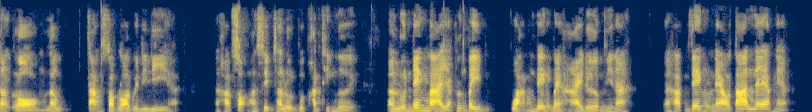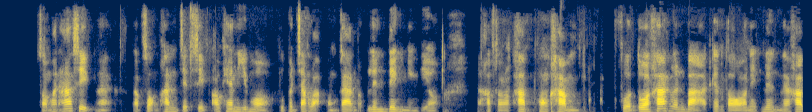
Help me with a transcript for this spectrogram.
ต้องลองแล้วตั้ง stop loss ไว้ดีๆนะครับ2,010ถ้าหลุดปุ๊บคันทิ้งเลยแล้วลุ้นเด้งมาอย่าเพิ่งไปหวังเด้งไปไฮเดิมนี่นะนะครับ เด้งแนวต้านแรกเนี่ย2,050ฮะกับ2,070เอาแค่นี้พอคือเป็นจังหวะของการแบบเล่นเด้งอย่างเดียวนะครับสำหรับภาพทองคำ ส่วนตัวค่าเงินบาทกันต่อนิดนึงนะครับ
